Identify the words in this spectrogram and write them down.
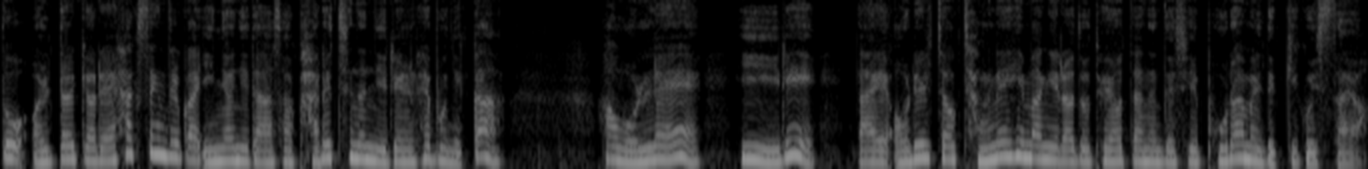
또 얼떨결에 학생들과 인연이 닿아서 가르치는 일을 해보니까 아, 원래 이 일이 나의 어릴 적 장래 희망이라도 되었다는 듯이 보람을 느끼고 있어요.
